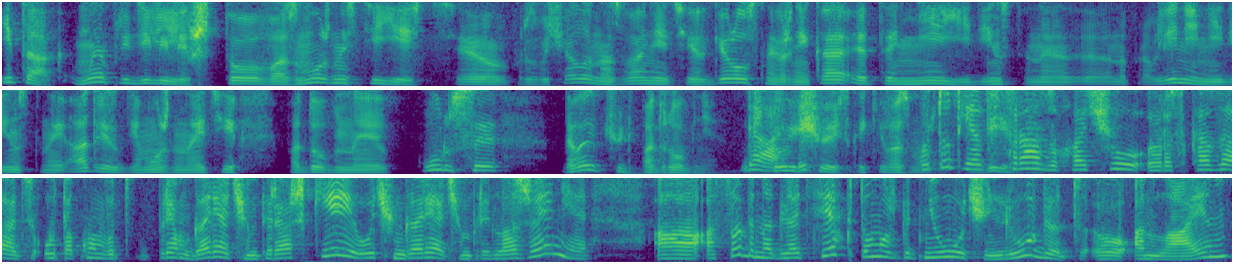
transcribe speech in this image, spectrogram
Итак, мы определили, что возможности есть. Э, Прозвучало название Tech Girls. Наверняка это не единственное э, направление, не единственный адрес, где можно найти подобные курсы, Давай чуть подробнее. Да, что и- еще есть, какие возможности? Вот тут я искать? сразу хочу рассказать о таком вот прям горячем пирожке и очень горячем предложении, а, особенно для тех, кто, может быть, не очень любит э, онлайн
